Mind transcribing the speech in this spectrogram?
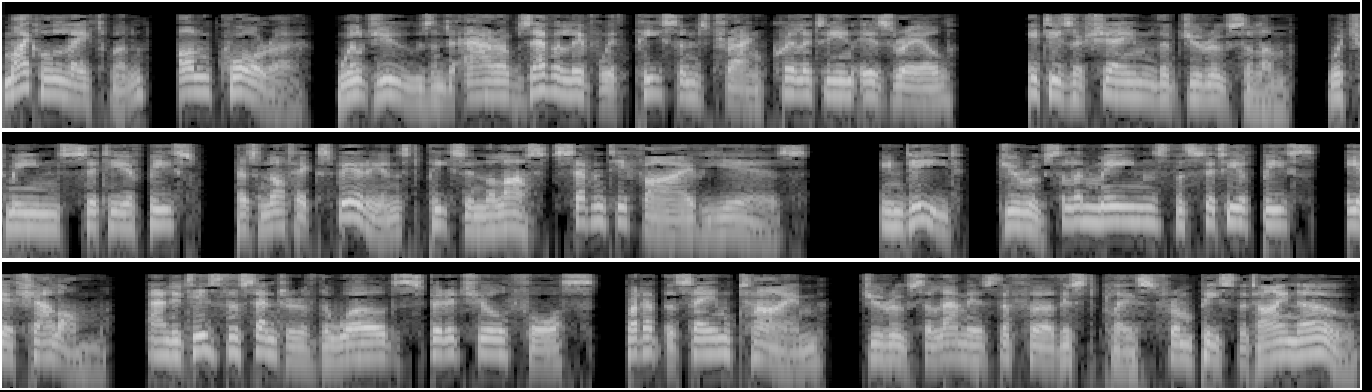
Michael Laitman, on Quora, Will Jews and Arabs ever live with peace and tranquility in Israel? It is a shame that Jerusalem, which means city of peace, has not experienced peace in the last 75 years. Indeed, Jerusalem means the city of peace, Ir Shalom, and it is the center of the world's spiritual force, but at the same time, Jerusalem is the furthest place from peace that I know.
